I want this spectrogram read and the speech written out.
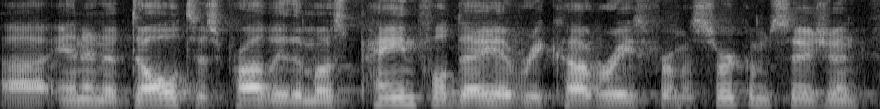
uh, in an adult is probably the most painful day of recovery from a circumcision,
